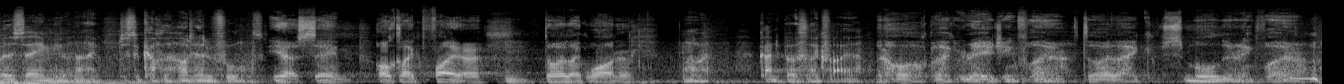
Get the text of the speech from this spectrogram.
We're the same, you and I. Just a couple of hot-headed fools. Yeah, same. Hulk like fire, hmm. Thor like water. Well, kind of both like fire. But Hulk like raging fire, Thor like smoldering fire.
